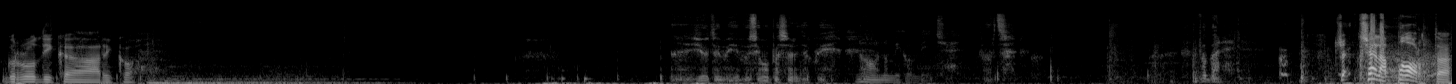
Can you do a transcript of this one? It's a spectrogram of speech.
Gru di carico. Aiutami, possiamo passare da qui. No, non mi convince. Forza. Va bene. C'è la porta!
